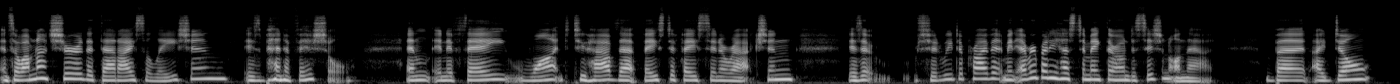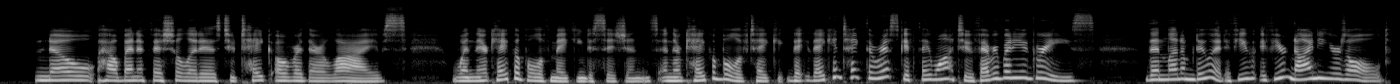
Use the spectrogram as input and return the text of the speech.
And so I'm not sure that that isolation is beneficial. And and if they want to have that face-to-face interaction, is it should we deprive it? I mean, everybody has to make their own decision on that. But I don't know how beneficial it is to take over their lives when they're capable of making decisions and they're capable of taking they, they can take the risk if they want to if everybody agrees then let them do it. If you if you're 90 years old,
